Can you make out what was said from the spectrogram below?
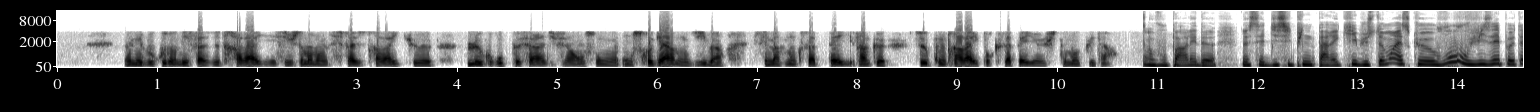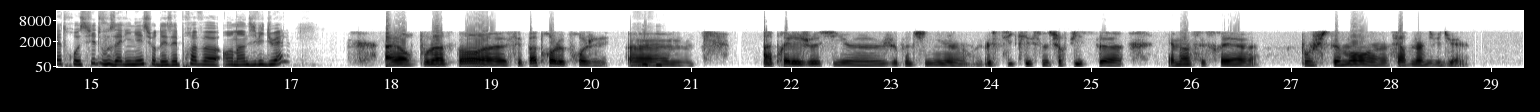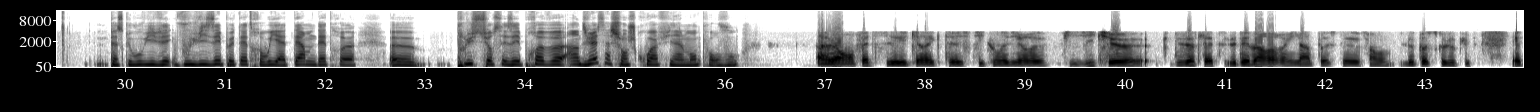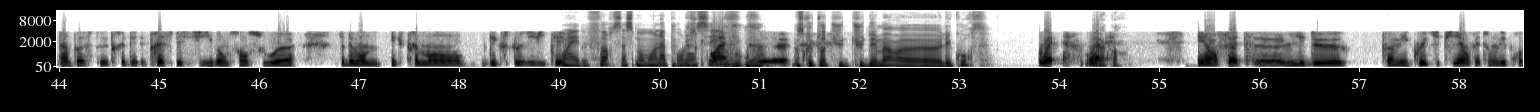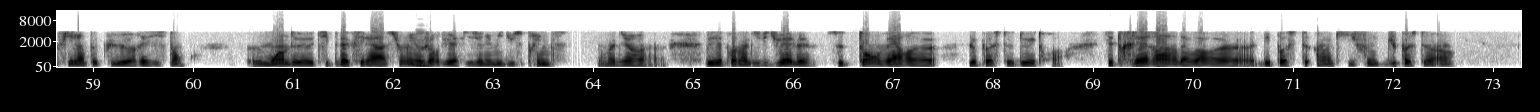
On est beaucoup dans des phases de travail et c'est justement dans ces phases de travail que le groupe peut faire la différence. On, on se regarde, on se dit bah c'est maintenant que ça paye, enfin que ce qu'on travaille pour que ça paye euh, justement plus tard. Vous parlez de, de cette discipline par équipe justement. Est-ce que vous, vous visez peut-être aussi de vous aligner sur des épreuves euh, en individuel? Alors pour l'instant, euh, c'est pas trop le projet. Euh, après les jeux, si euh, je continue le cyclisme sur piste, eh ben ce serait pour justement faire de l'individuel. Parce que vous, vivez, vous visez peut-être, oui, à terme d'être euh, plus sur ces épreuves individuelles. Ça change quoi finalement pour vous? Alors en fait, c'est caractéristiques, on va dire euh, physiques euh, des athlètes. Le démarreur, il a un poste, euh, enfin le poste que j'occupe est un poste très très spécifique dans le sens où euh, ça demande extrêmement d'explosivité. Ouais, de force à ce moment-là pour Parce lancer. que Ouais, vous- vous- euh, Parce que toi, tu, tu démarres euh, les courses? Ouais, ouais. D'accord. Et en fait, euh, les deux, enfin mes coéquipiers, en fait, ont des profils un peu plus euh, résistants, euh, moins de type d'accélération. Et Mm. aujourd'hui, la physionomie du sprint, on va dire, euh, des épreuves individuelles, se tend vers le poste 2 et 3. C'est très rare d'avoir des postes 1 qui font du poste 1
